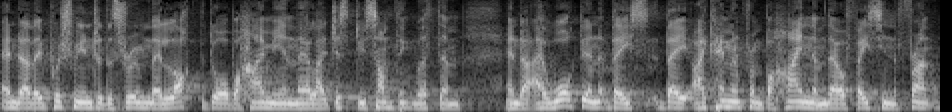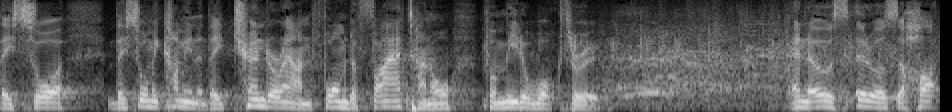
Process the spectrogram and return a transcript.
and uh, they pushed me into this room. They locked the door behind me, and they're like, just do something with them. And I walked in, they, they, I came in from behind them. They were facing the front. They saw, they saw me coming and they turned around, formed a fire tunnel for me to walk through. And it was, it was a hot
